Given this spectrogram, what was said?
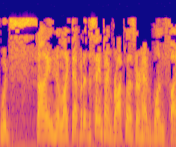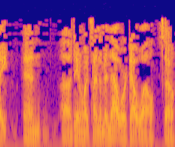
would sign him like that. But at the same time, Brock Lesnar had one fight and uh, Dana White signed him, and that worked out well. So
